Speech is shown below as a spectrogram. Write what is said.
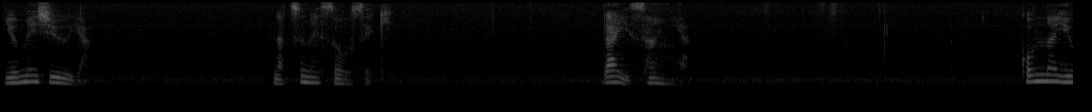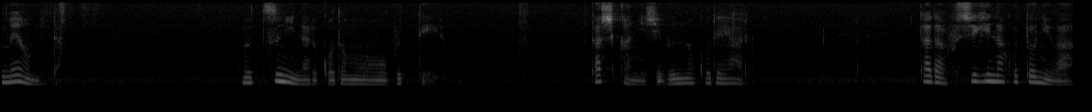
夢十夜。夏目漱石。第三夜。こんな夢を見た。六つになる子供をおぶっている。確かに自分の子である。ただ不思議なことには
